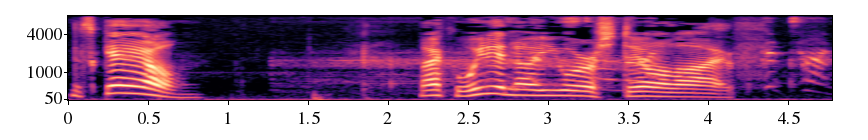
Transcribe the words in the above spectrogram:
The scale! Like we didn't know you were still alive. Good timing.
